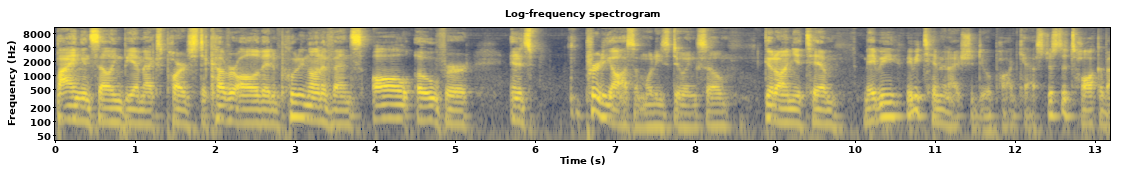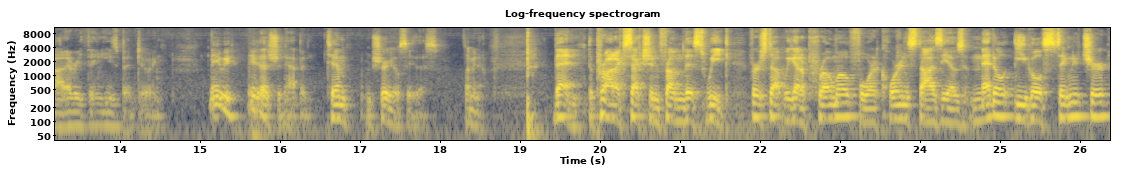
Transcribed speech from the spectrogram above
buying and selling BMX parts to cover all of it and putting on events all over and it's pretty awesome what he's doing. So good on you, Tim. Maybe maybe Tim and I should do a podcast just to talk about everything he's been doing. Maybe maybe that should happen. Tim, I'm sure you'll see this. Let me know. Then the product section from this week. First up, we got a promo for Corin Stasio's Metal Eagle signature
